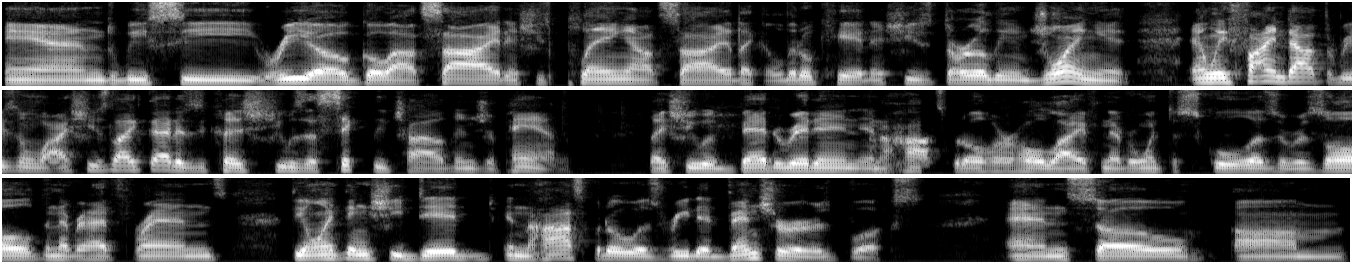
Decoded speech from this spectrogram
and we see rio go outside and she's playing outside like a little kid and she's thoroughly enjoying it and we find out the reason why she's like that is because she was a sickly child in japan like she was bedridden in a hospital her whole life, never went to school as a result, never had friends. The only thing she did in the hospital was read adventurers books. And so um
